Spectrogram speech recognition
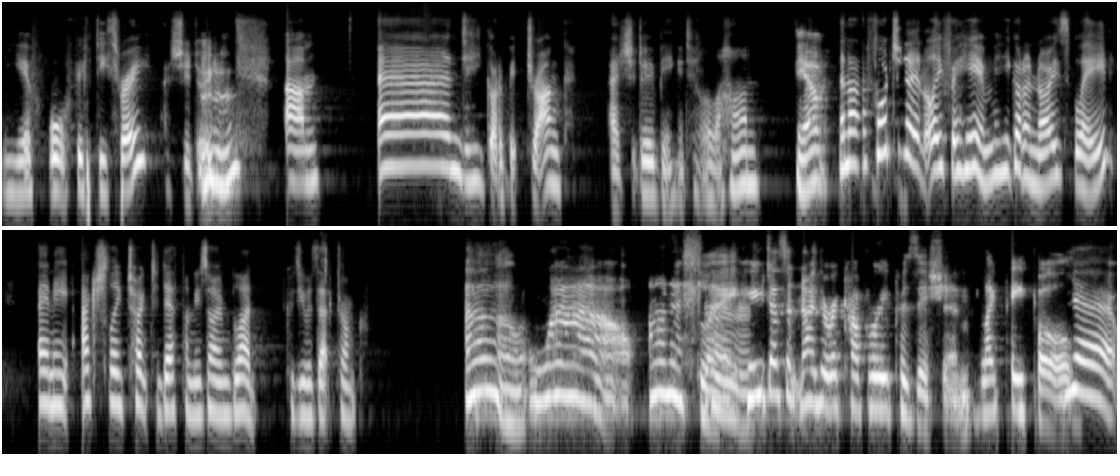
in year 453 as you do. Mm-hmm. um, and he got a bit drunk as you do being Attila the Hun yeah. And unfortunately for him he got a nosebleed and he actually choked to death on his own blood because he was that drunk Oh, wow. Honestly, Mm. who doesn't know the recovery position? Like people. Yeah,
